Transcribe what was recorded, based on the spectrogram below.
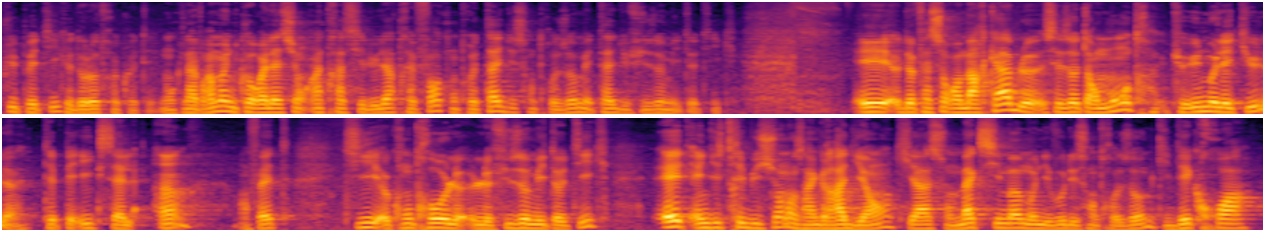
plus petit que de l'autre côté. Donc on a vraiment une corrélation intracellulaire très forte entre taille du centrosome et taille du fusomitotique. Et de façon remarquable, ces auteurs montrent qu'une molécule, TPXL1, en fait, qui contrôle le fuseau mitotique est une distribution dans un gradient qui a son maximum au niveau du centrosome, qui décroît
